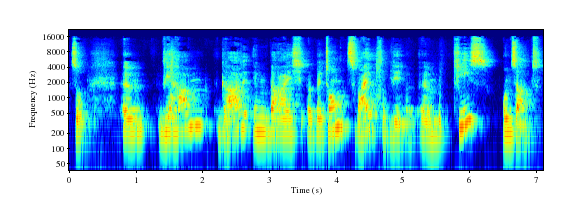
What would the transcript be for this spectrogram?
So. Ähm, wir haben gerade im Bereich äh, Beton zwei Probleme. Ähm, Kies und Sand.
